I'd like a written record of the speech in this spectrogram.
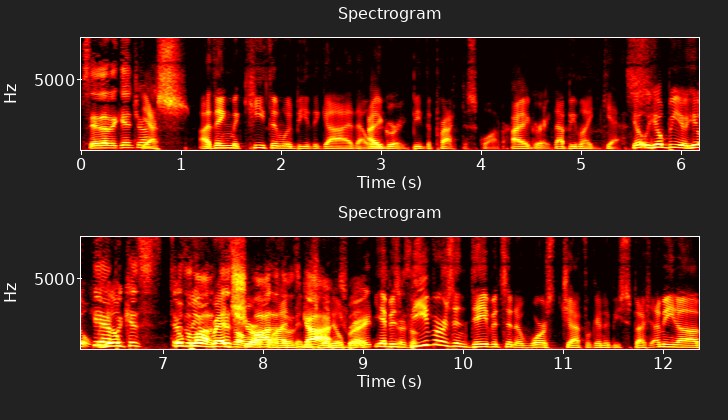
Say that again, John. Yes, I think McKethan would be the guy that would I agree. be the practice squatter. I agree. That'd be my guess. He'll he'll be a he'll Yeah, he'll, because there's he'll a be lot. a red there's a shirt lot of those guys, he'll be. right? Yeah, because There's a- Beavers and Davidson at worst, Jeff, are going to be special. I mean, uh,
